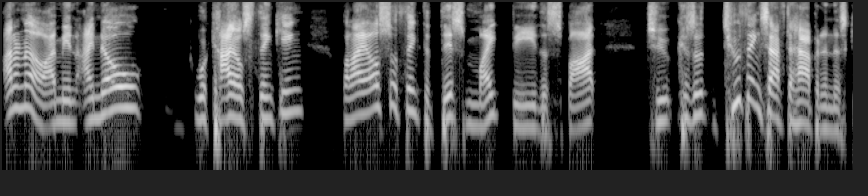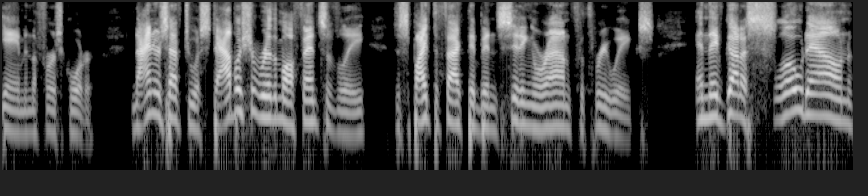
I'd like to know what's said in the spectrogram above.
i don't know i mean i know what kyle's thinking but i also think that this might be the spot to because two things have to happen in this game in the first quarter. Niners have to establish a rhythm offensively despite the fact they've been sitting around for three weeks and they've got to slow down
